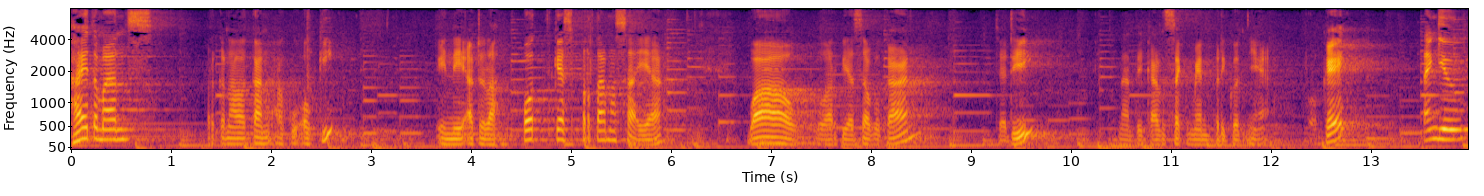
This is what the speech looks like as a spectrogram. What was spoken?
Hai teman, perkenalkan aku Oki. Ini adalah podcast pertama saya. Wow, luar biasa bukan? Jadi, nantikan segmen berikutnya. Oke, thank you.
